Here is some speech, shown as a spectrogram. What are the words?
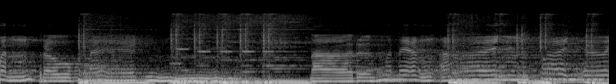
មិនត្រូវផ្លែកដើររឿងម្នាក់ឯងផ្លែងអើយ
